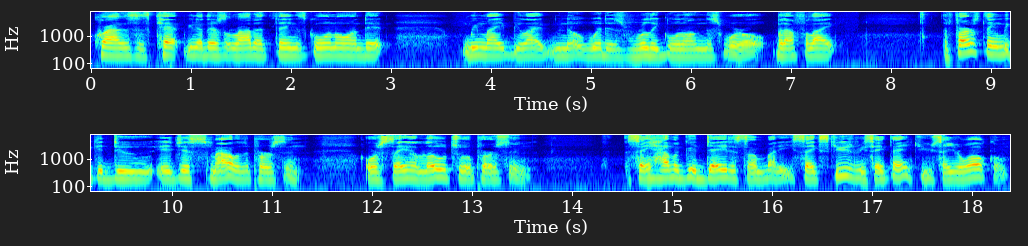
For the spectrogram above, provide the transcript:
quiet is kept, you know, there's a lot of things going on that we might be like, you know, what is really going on in this world? But I feel like the first thing we could do is just smile at a person or say hello to a person. Say have a good day to somebody. Say excuse me. Say thank you. Say you're welcome.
